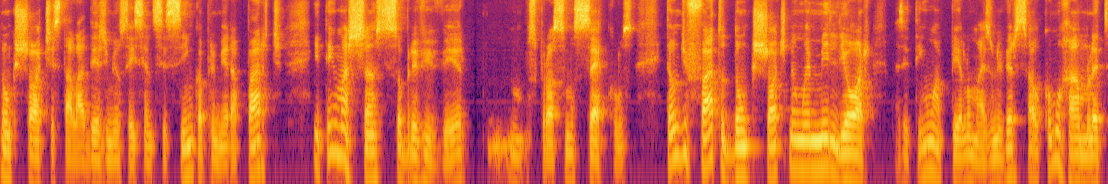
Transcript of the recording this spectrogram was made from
Don Quixote está lá desde 1605, a primeira parte, e tem uma chance de sobreviver nos próximos séculos. Então, de fato, Don Quixote não é melhor, mas ele tem um apelo mais universal, como Hamlet,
